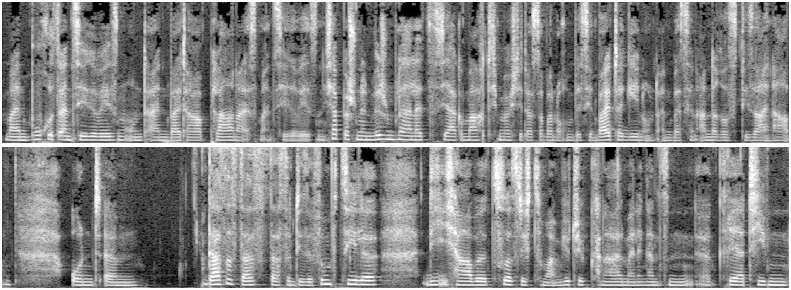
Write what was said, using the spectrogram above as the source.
Mein Buch ist ein Ziel gewesen und ein weiterer Planer ist mein Ziel gewesen. Ich habe ja schon den Vision Planner letztes Jahr gemacht. Ich möchte das aber noch ein bisschen weitergehen und ein bisschen anderes Design haben. Und ähm, das ist das, das sind diese fünf Ziele, die ich habe, zusätzlich zu meinem YouTube-Kanal, meine ganzen äh, kreativen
